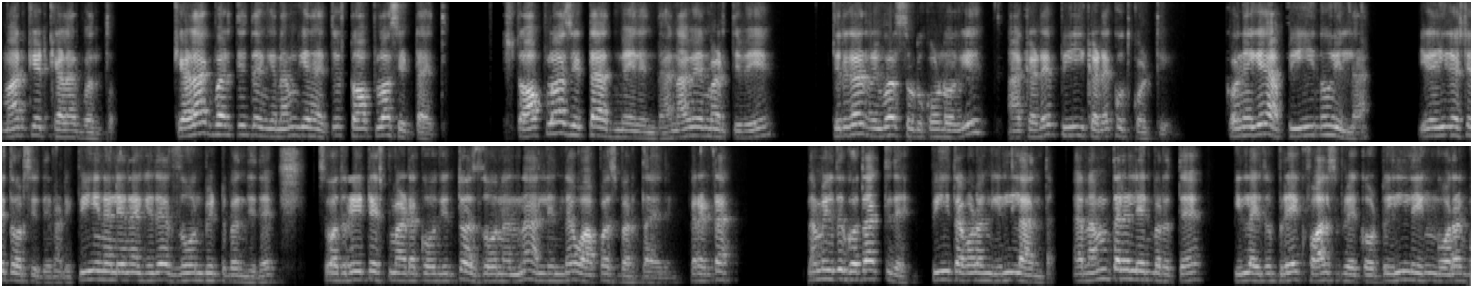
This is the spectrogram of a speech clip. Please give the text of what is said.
ಮಾರ್ಕೆಟ್ ಕೆಳಗೆ ಬಂತು. ಕೆಳಗೆ ಬರ್ತಿದ್ದಂಗೆ ನಮ್ಗೇನಾಯ್ತು? ಸ್ಟಾಪ್ ಲಾಸ್ ಇಟ್ಟಾಯ್ತು. ಸ್ಟಾಪ್ ಲಾಸ್ ಇಟ್ಟಾದ್ಮೇಲಿಂದ ನಾವೇನ್ ಮಾಡ್ತೀವಿ? ತಿರ್ಗಾ ರಿವರ್ಸ್ ಹುಡ್ಕೊಂಡು ಹೋಗಿ ಆ ಕಡೆ ಪಿ ಕಡೆ ಕೂತ್ಕೊಳ್ತೀವಿ. ಕೊನೆಗೆ ಆ ಪಿನೂ ಇಲ್ಲ. ಈಗ ಈಗಷ್ಟೇ ತೋರಿಸಿದ್ದೆ ನೋಡಿ. ಪಿ ನಲ್ಲಿ ಏನಾಗಿದೆ? ಝೋನ್ ಬಿಟ್ಟು ಬಂದಿದೆ. ಸೊ ಅದು ರೀಟೆಸ್ಟ್ ಮಾಡಕ್ ಹೋಗಿತ್ತು, ಆ ಝೋನ್ ಅನ್ನ ಅಲ್ಲಿಂದ ವಾಪಸ್ ಬರ್ತಾ ಇದೆ. ಕರೆಕ್ಟಾ ನಮಗೆ ಇದು ಗೊತ್ತಾಗ್ತಿದೆ ಪಿ ತಗೊಳಂಗ್ ಇಲ್ಲ ಅಂತ. ನಮ್ಮ ನಮ್ ತಲೆಯಲ್ಲಿ ಏನ್ ಬರುತ್ತೆ? ಇಲ್ಲ, ಇದು ಬ್ರೇಕ್ ಫಾಲ್ಸ್ ಬ್ರೇಕ್ಔಟ್ ಇಲ್ಲಿ ಹಿಂಗ್ ಹೊರಗ್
